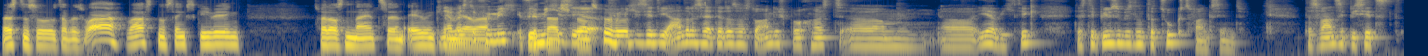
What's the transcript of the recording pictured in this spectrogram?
Weißt du, so, da was, ah, was, nur Thanksgiving, 2019, Aaron Camara. Ja, weißt du, für mich, für mich, ist ja, für mich ist ja die andere Seite, das, was du angesprochen hast, ähm, äh, eher wichtig, dass die Bills ein bisschen unter Zugzwang sind. Das waren sie bis jetzt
